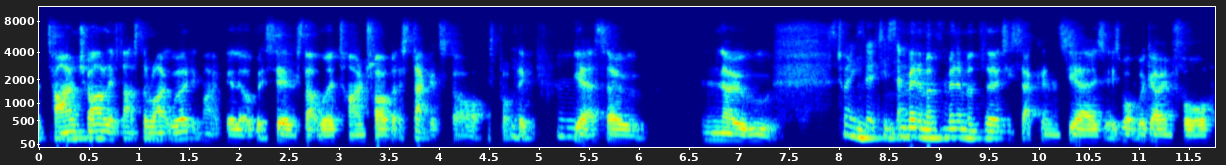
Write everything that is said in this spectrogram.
a, time trial, if that's the right word. It might be a little bit serious that word time trial, but a staggered start is probably mm. yeah. So no 20 30 seconds. minimum minimum 30 seconds yeah is, is what we're going for.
